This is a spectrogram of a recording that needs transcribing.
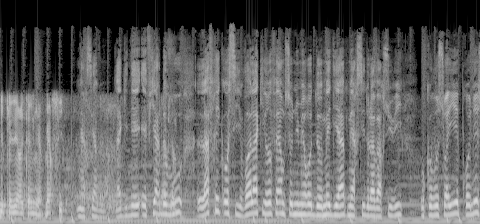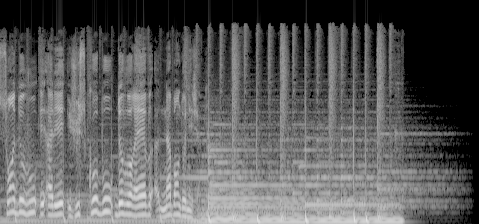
Le plaisir était le mien. Merci. Merci à vous. La Guinée est fière de vous. L'Afrique aussi. Voilà qui referme ce numéro de Mediap. Merci de l'avoir suivi. Où que vous soyez, prenez soin de vous et allez jusqu'au bout de vos rêves. N'abandonnez jamais.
